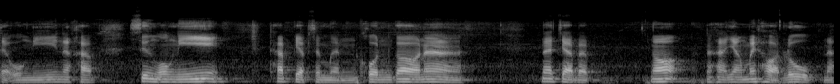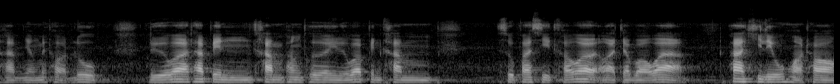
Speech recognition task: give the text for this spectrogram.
แต่องค์นี้นะครับ ซึ่งองค์นี้ถ้าเปรียบเสมือนคนก็น่า น่าจะแบบเงาะนะฮะยังไม่ถอดรูปนะครับ ยังไม่ถอดรูป หรือว่าถ้าเป็นคำพังเพยหรือว่าเป็นคำสุภาษิตเขาก็อาจจะบอกว่าผ้าคีริ้วห่อทอง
